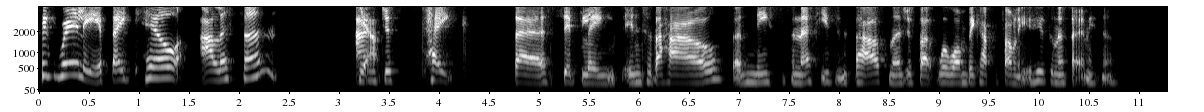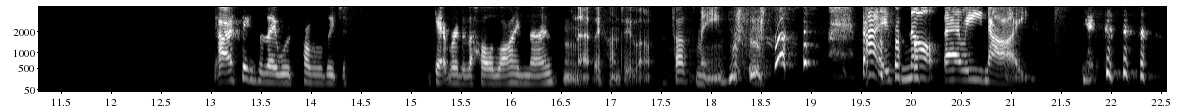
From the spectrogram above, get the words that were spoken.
Because really, if they kill Allison and Yeah. just take their siblings into the house and nieces and nephews into the house, and they're just like, we're one big happy family, who's going to say anything? I think that they would probably just get rid of the whole line, though. No, they can't do that. That's mean. that is not very nice.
